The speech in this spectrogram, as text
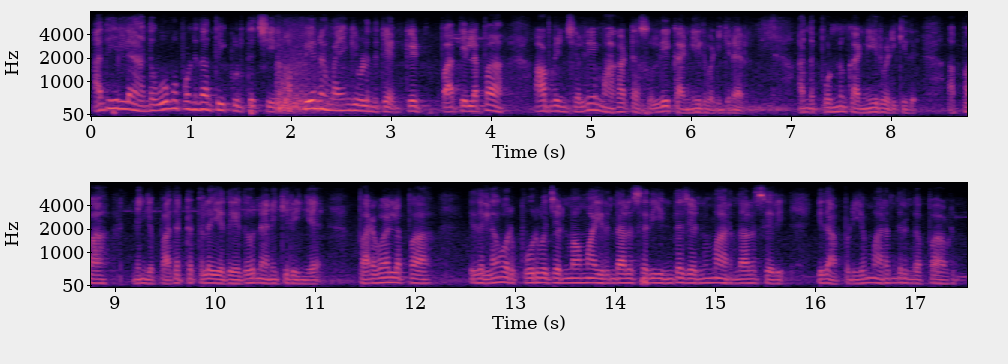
அது இல்லை அந்த ஊமை பொண்ணு தான் தூக்கி கொடுத்துச்சு. அப்பயே நான் மயங்கி விழுந்துட்டேன். கேட் பார்த்தீங்களப்பா அப்படின்னு சொல்லி மகாட்ட சொல்லி கண்ணீர் வடிக்கிறார். அந்த பொண்ணும் கண்ணீர் வடிக்குது. அப்பா நீங்கள் பதட்டத்தில் எது ஏதோ நினைக்கிறீங்க. பரவாயில்லப்பா. இதெல்லாம் ஒரு பூர்வ ஜென்மமாக இருந்தாலும் சரி இந்த ஜென்மமாக இருந்தாலும் சரி. இது அப்படியே மறந்துருங்கப்பா அப்படின்னு.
